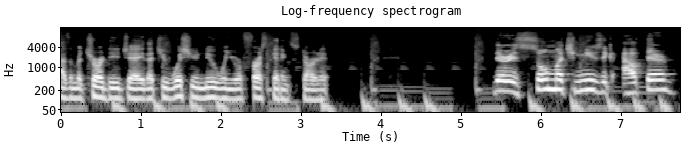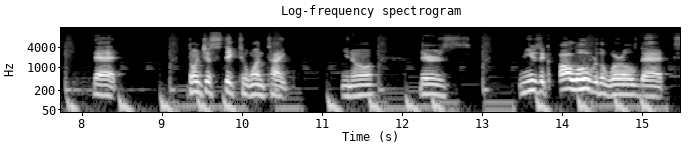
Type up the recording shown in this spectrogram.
as a mature DJ that you wish you knew when you were first getting started? There is so much music out there that don't just stick to one type. You know, there's music all over the world that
